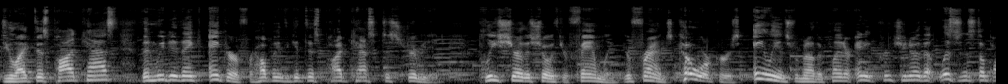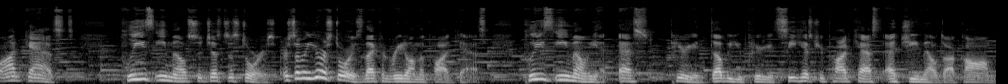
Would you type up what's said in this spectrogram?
Do you like this podcast? Then we need to thank Anchor for helping to get this podcast distributed. Please share the show with your family, your friends, coworkers, aliens from another planet, or any creature you know that listens to podcasts. Please email suggested stories or some of your stories that I can read on the podcast. Please email me at s period w period c history podcast at gmail.com.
